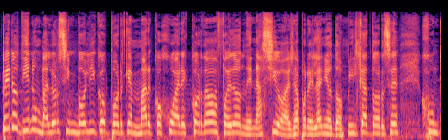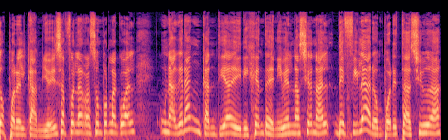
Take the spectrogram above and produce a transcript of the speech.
pero tiene un valor simbólico porque Marco Juárez, Córdoba, fue donde nació allá por el año 2014, Juntos por el Cambio. Y esa fue la razón por la cual una gran cantidad de dirigentes de nivel nacional desfilaron por esta ciudad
